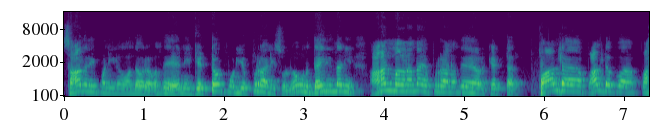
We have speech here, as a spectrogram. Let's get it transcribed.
சாதனை பண்ணின்னு வந்தவரை வந்து நீ கெட் அவுட் மோடி எப்படா நீ சொல்லுவோம் உனக்கு தைரியம் தான் நீ ஆண் மகனாக தான் எப்படான்னு வந்து அவர் கேட்டார். பால்டா பால்டா பா- பா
